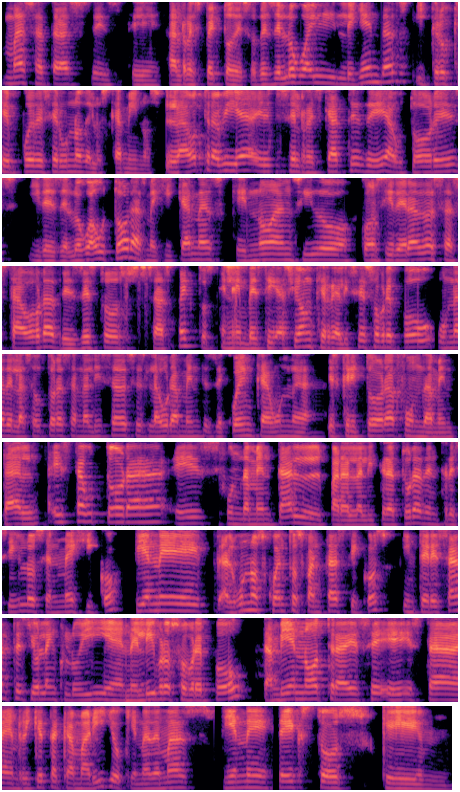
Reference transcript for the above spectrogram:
más atrás este, al respecto de eso? Desde luego hay leyendas y creo que puede ser uno de los caminos. La otra vía es el rescate de autores y desde luego autoras mexicanas que no han sido consideradas hasta ahora desde estos aspectos. En la investigación que realicé sobre Poe, una de las autoras analizadas es Laura Méndez de Cuenca, una escritora fundamental. Esta autora es fundamental para la literatura de entre siglos en México. Tiene algunos cuentos fantásticos interesantes. Yo la incluí en el libro sobre Poe. También otra es esta Enriqueta Camarillo, quien además tiene textos que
